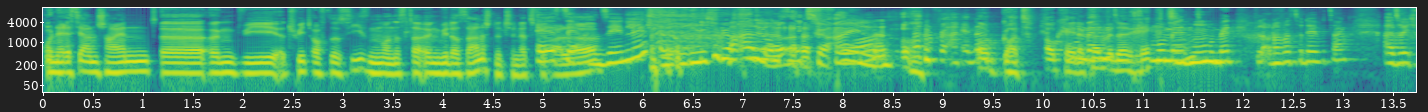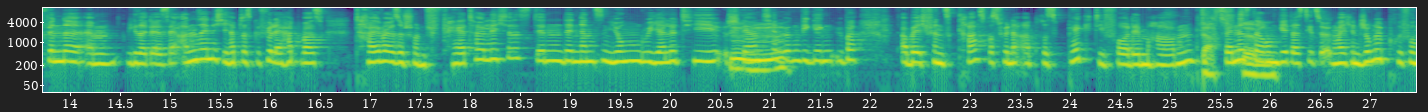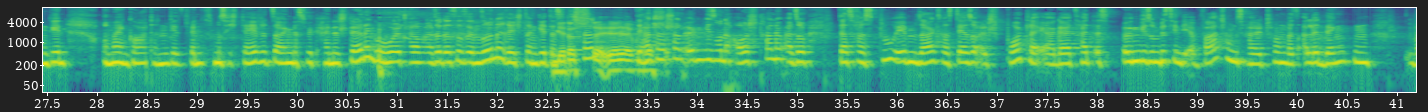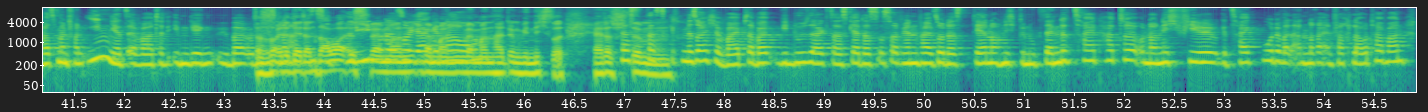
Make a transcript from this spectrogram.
und er ist ja anscheinend äh, irgendwie a Treat of the Season und ist da irgendwie das Sahneschnittchen jetzt für Er ist alle. sehr ansehnlich. Nicht für alle, nichts für eine. für eine. Oh Gott, okay, da können wir direkt. Moment, Moment. Ich will auch noch was zu David sagen. Also ich finde, ähm, wie gesagt, er ist sehr ansehnlich. Ich habe das Gefühl, er hat was teilweise schon väterliches den, den ganzen jungen Reality-Sternchen Mhm. irgendwie gegenüber. Aber ich finde es krass, was für eine Art Respekt die vor dem haben. Das wenn es stimmt. darum geht, dass die zu irgendwelchen Dschungelprüfungen gehen. Oh mein Gott, dann jetzt, wenn, jetzt muss ich David sagen, dass wir keine Sterne geholt haben. Also dass es in so eine Richtung geht. Das Ja, ist das schon, ja, ja, der hat da schon irgendwie so eine Ausstrahlung. Also das, was du eben sagst, was der so als Sportler Ehrgeiz hat, ist irgendwie so ein bisschen die Erwartungshaltung, was alle denken, was man von ihnen jetzt erwartet, ihm gegenüber. Das ist so einer, eine der dann sauer ist, wenn man, so. Ja, wenn, genau. man, wenn man halt irgendwie nicht so. Ja, das das, stimmt. das gibt mir solche Vibes. Aber wie du sagst, Saskia, das ist auf jeden Fall so, dass der noch nicht genug Sendezeit hatte und noch nicht viel gezeigt wurde, weil andere einfach lauter waren.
